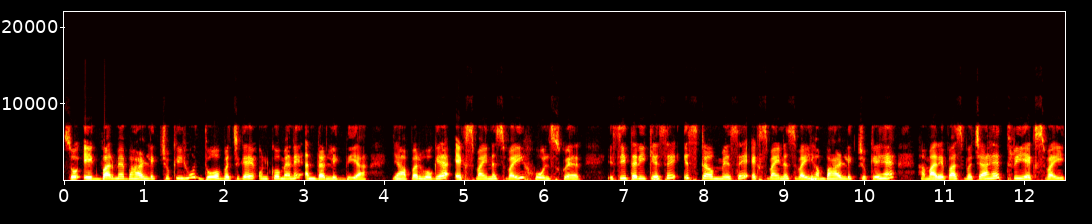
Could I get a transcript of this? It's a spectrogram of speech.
सो so, एक बार मैं बाहर लिख चुकी हूँ दो बच गए उनको मैंने अंदर लिख दिया। यहाँ पर हो गया x minus y whole square इसी तरीके से इस टर्म में से x माइनस वाई हम बाहर लिख चुके हैं। हमारे पास बचा है थ्री एक्स वाई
